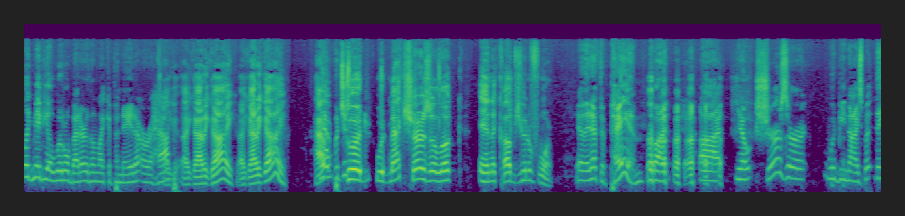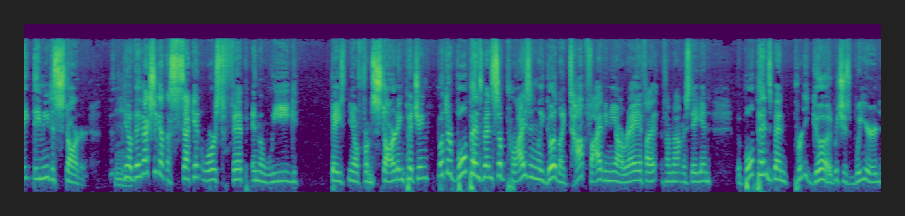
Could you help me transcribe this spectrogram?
like maybe a little better than like a Pineda or a Happ, I, I got a guy. I got a guy. How Yeah, but just- good would Max Scherzer look in a Cubs uniform? Yeah, they'd have to pay him, but uh, you know, Scherzer would be nice, but they they need a starter. Mhm. You know, they've actually got the second worst FIP in the league based, you know, from starting pitching, but their bullpen's been surprisingly good, like top 5 in ERA if I if I'm not mistaken. The bullpen's been pretty good, which is weird.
